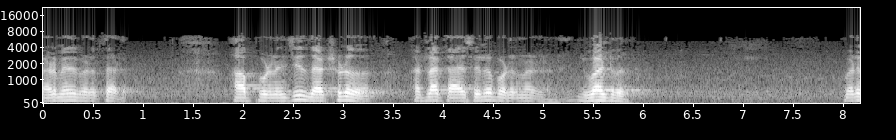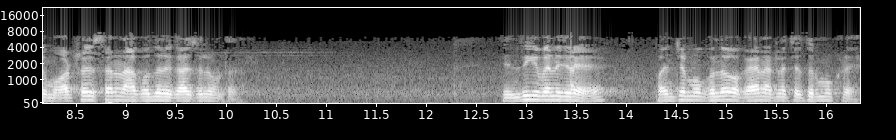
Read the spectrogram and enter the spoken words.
మెడ మీద పెడతాడు. అప్పటి నుంచి దక్షుడు అట్లా కాశీలో పడున్నాడు ఇవాటి వరకు. వాడికి మోటార్ ఇస్తాను నాకు వద్దు కాశీలో ఉంటాను. ఎందుకు ఇవన్నీ పంచముఖులో ఒక ఆయన అట్లా చతుర్ముఖుడే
